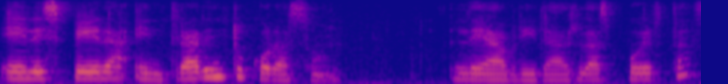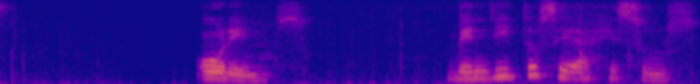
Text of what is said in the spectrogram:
Él espera entrar en tu corazón. ¿Le abrirás las puertas? Oremos. Bendito sea Jesús.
